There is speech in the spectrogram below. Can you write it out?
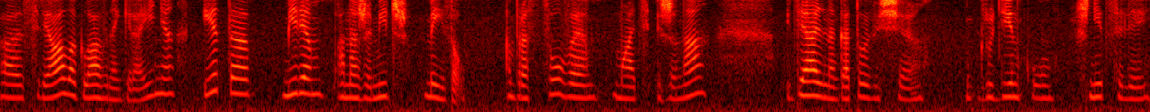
э, сериала главная героиня – это Мириам, она же Мидж Мейзел, образцовая мать и жена, идеально готовящая грудинку, шницелей.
